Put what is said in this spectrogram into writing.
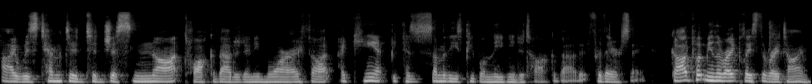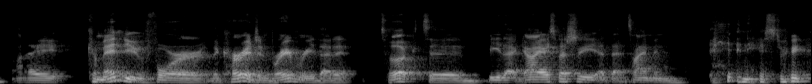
i was tempted to just not talk about it anymore i thought i can't because some of these people need me to talk about it for their sake. God put me in the right place at the right time. I commend you for the courage and bravery that it took to be that guy, especially at that time in in history.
